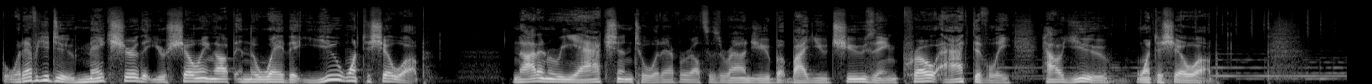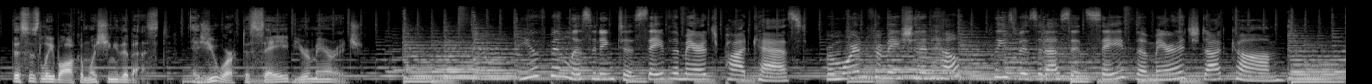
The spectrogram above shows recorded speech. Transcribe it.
But whatever you do, make sure that you're showing up in the way that you want to show up, not in reaction to whatever else is around you, but by you choosing proactively how you want to show up. This is Lee Baucom wishing you the best as you work to save your marriage listening to Save the Marriage podcast. For more information and help, please visit us at savethemarriage.com.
